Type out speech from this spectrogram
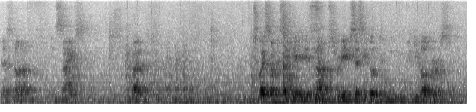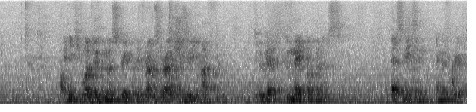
There's a lot of insights, but it's quite sophisticated. It's not really accessible to, to developers. And if you want to implement really from scratch, so you have to look at two main components, SMIX and MFCrypt.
